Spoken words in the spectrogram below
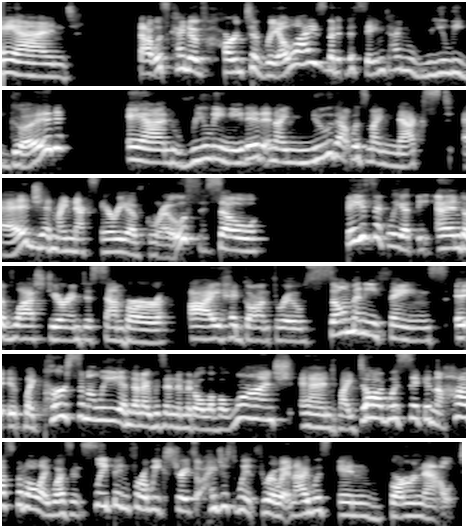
And that was kind of hard to realize, but at the same time, really good and really needed. And I knew that was my next edge and my next area of growth. So basically, at the end of last year in December, I had gone through so many things, it, it, like personally. And then I was in the middle of a launch, and my dog was sick in the hospital. I wasn't sleeping for a week straight. So I just went through it and I was in burnout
